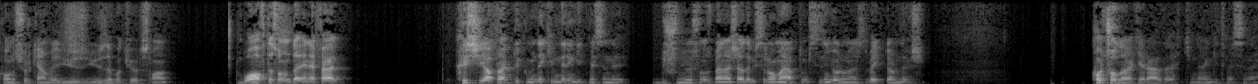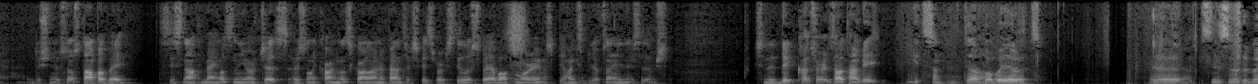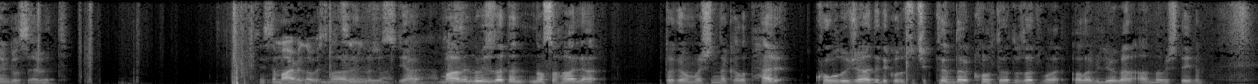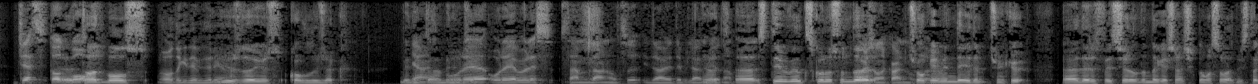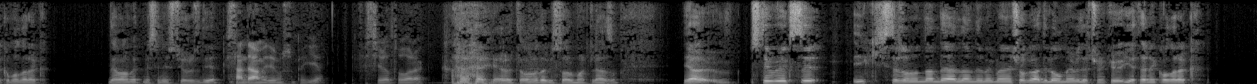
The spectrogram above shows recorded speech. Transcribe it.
konuşurken böyle yüz yüze bakıyoruz falan. Bu hafta sonunda NFL kış yaprak dökümünde kimlerin gitmesini düşünüyorsunuz? Ben aşağıda bir sıralama yaptım. Sizin yorumlarınızı bekliyorum demiş. Koç olarak herhalde kimlerin gitmesini düşünüyorsunuz? Tampa Bay, Cincinnati Bengals, New York Jets, Arizona Cardinals, Carolina Panthers, Pittsburgh Steelers veya Baltimore Ravens. Bir hangisi biliyorsan eğlenirse demiş. Şimdi Dick Cutter zaten bir gitsin. Tampa Bay evet. Ee, Cincinnati Bengals evet. Cincinnati Marvin Lewis. Marvin Lewis. Ya Ha, Marvin. Lewis zaten nasıl hala takımın başında kalıp her kovulacağı dedikodusu çıktığında kontrat uzatma alabiliyor ben anlamış değilim. Jets, Todd Ee, Bowles. Todd Bowles O da gidebilir yani. %100 kovulacak. Benim Yani tahminimce. oraya oraya böyle Sam Darnold'u idare edebilen bir Evet. adam. Ee, Steve Wilkes konusunda çok evet. emin değilim. Çünkü e, Larry Fitzgerald'ın da geçen açıklaması var. Biz takım olarak devam etmesini istiyoruz diye. Sen devam ediyor musun peki ya? Fitzgerald olarak. evet onu da bir sormak lazım. Ya Steve Wilkes'i ilk sezonundan değerlendirmek bence çok adil olmayabilir. Çünkü yetenek olarak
